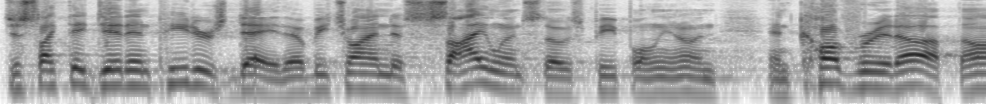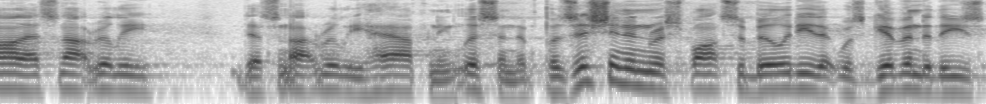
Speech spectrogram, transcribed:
Just like they did in Peter's day. They'll be trying to silence those people, you know, and, and cover it up. Oh, that's not really that's not really happening. Listen, the position and responsibility that was given to these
